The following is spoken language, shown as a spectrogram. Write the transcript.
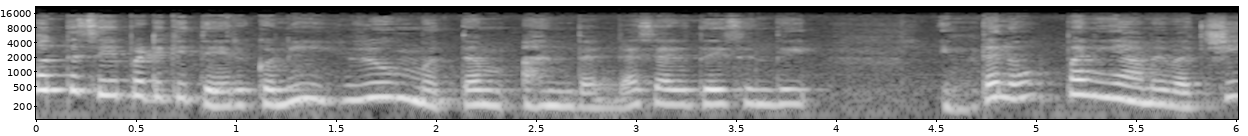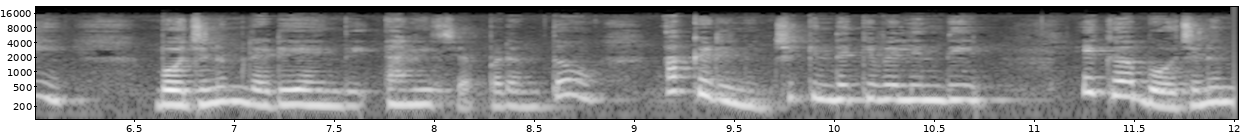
కొంతసేపటికి తేరుకొని రూమ్ మొత్తం అందంగా సరిదేసింది ఇంతలో పని ఆమె వచ్చి భోజనం రెడీ అయింది అని చెప్పడంతో అక్కడి నుంచి కిందకి వెళ్ళింది. ఇక భోజనం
